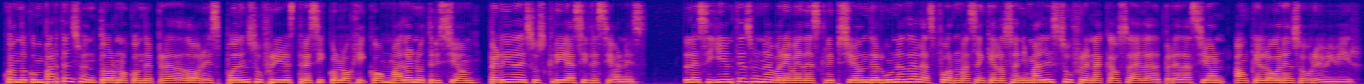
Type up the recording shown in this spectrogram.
Cuando comparten su entorno con depredadores, pueden sufrir estrés psicológico, mala nutrición, pérdida de sus crías y lesiones. La siguiente es una breve descripción de algunas de las formas en que los animales sufren a causa de la depredación, aunque logren sobrevivir.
